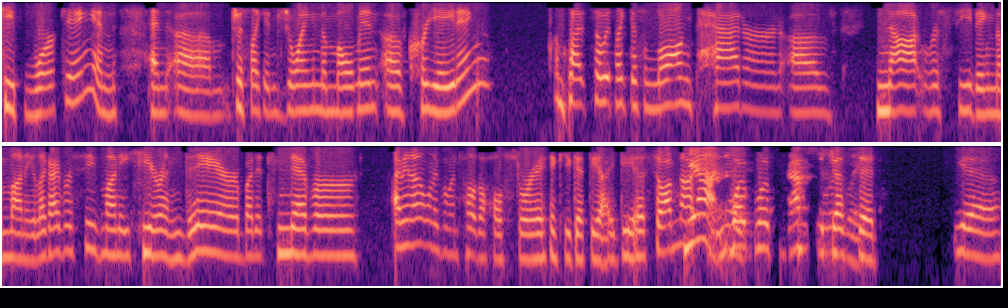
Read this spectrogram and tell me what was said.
keep working and and um just like enjoying the moment of creating. But so it's like this long pattern of not receiving the money. Like I've received money here and there, but it's never I mean, I don't want to go into the whole story. I think you get the idea. So I'm not yeah, no, what what absolutely. suggested. Yeah.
